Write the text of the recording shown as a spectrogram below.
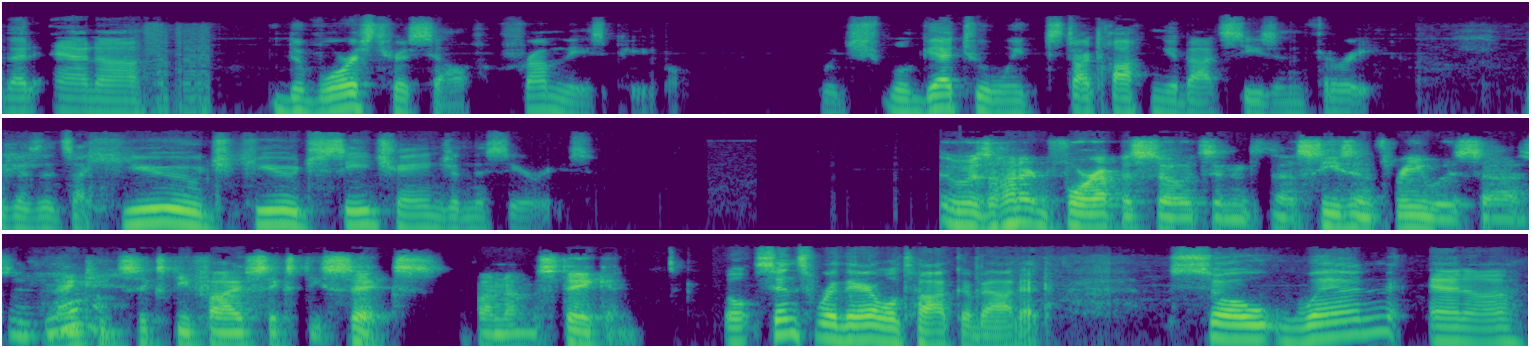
that anna divorced herself from these people which we'll get to when we start talking about season three because it's a huge huge sea change in the series it was 104 episodes and uh, season three was uh, 1965 66 if i'm not mistaken well since we're there we'll talk about it so when Anna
